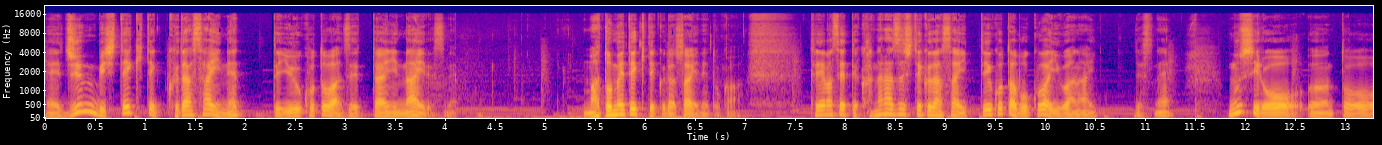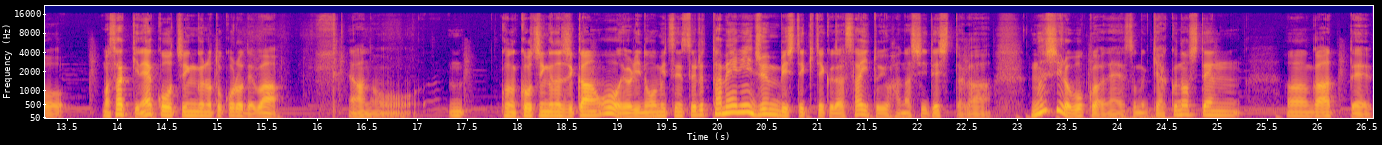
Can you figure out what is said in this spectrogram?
えー、準備してきてくださいねっていうことは絶対にないですね。まとめてきてくださいねとかテーマ設定必ずしてくださいっていうことは僕は言わないですね。むしろ、うんとまあ、さっきねコーチングのところではあのこのコーチングの時間をより濃密にするために準備してきてくださいという話でしたがむしろ僕はねその逆の視点があって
